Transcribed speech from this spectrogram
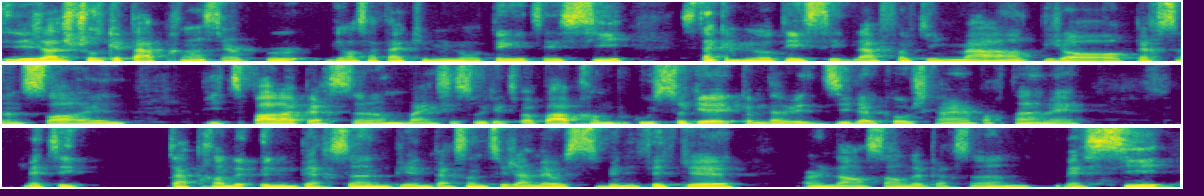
les choses que tu apprends, c'est un peu grâce à ta communauté. Sais, si, ta communauté, c'est de la fucking merde, puis genre personne s'aide, puis tu parles à personne, ben c'est sûr que tu vas pas apprendre beaucoup. C'est sûr que, comme David dit, le coach, c'est quand même important, mais, mais tu sais, tu apprends de une personne, puis une personne, c'est jamais aussi bénéfique qu'un ensemble de personnes. Mais si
